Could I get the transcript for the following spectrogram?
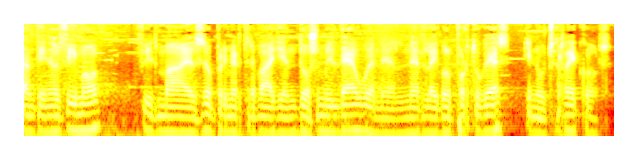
Konstantin Elfimov firma el seu primer treball en 2010 en el net label portuguès Enuch Records.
